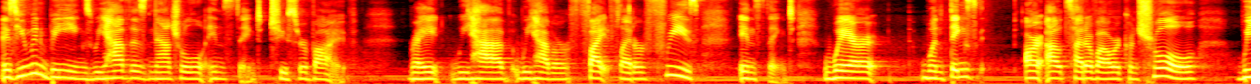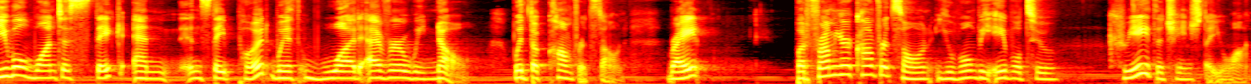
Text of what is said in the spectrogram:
As human beings, we have this natural instinct to survive right? We have we have our fight, flight, or freeze instinct where when things are outside of our control, we will want to stick and, and stay put with whatever we know, with the comfort zone, right? But from your comfort zone, you won't be able to create the change that you want.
